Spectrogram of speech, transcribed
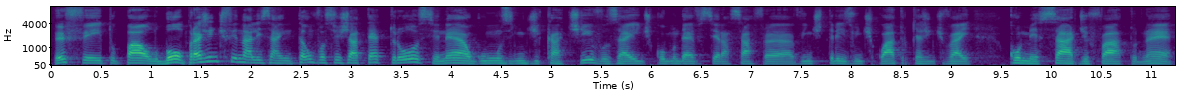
Perfeito, Paulo. Bom, para a gente finalizar então, você já até trouxe né, alguns indicativos aí de como deve ser a safra 23-24, que a gente vai começar de fato né,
